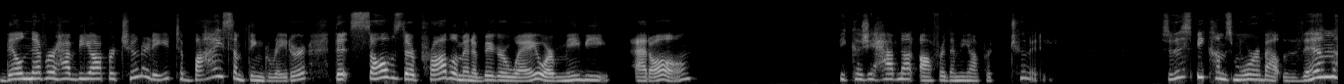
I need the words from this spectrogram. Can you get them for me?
They'll never have the opportunity to buy something greater that solves their problem in a bigger way or maybe at all because you have not offered them the opportunity. So this becomes more about them,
